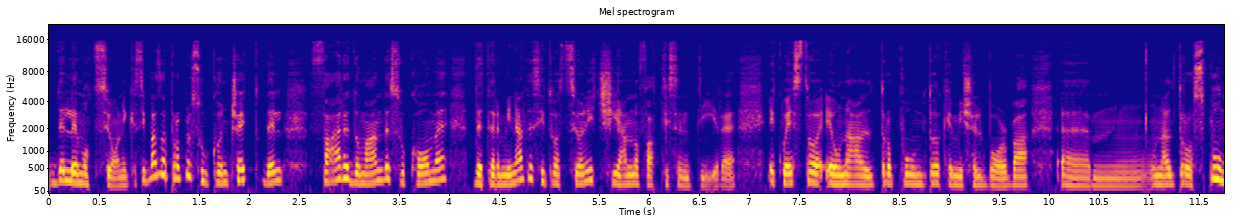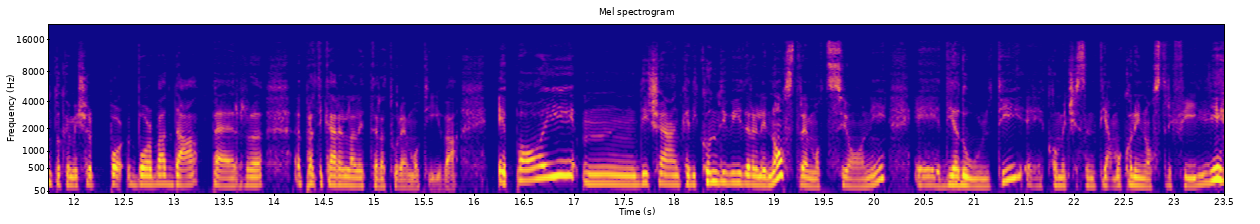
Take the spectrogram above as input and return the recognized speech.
delle emozioni che si basa proprio sul concetto concetto del fare domande su come determinate situazioni ci hanno fatti sentire. E questo è un altro punto che Michelle Borba, ehm, un altro spunto che Michelle Borba dà per eh, praticare la letteratura emotiva. E poi mh, mm, dice anche di condividere le nostre emozioni e di adulti e come ci sentiamo con i nostri figli,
